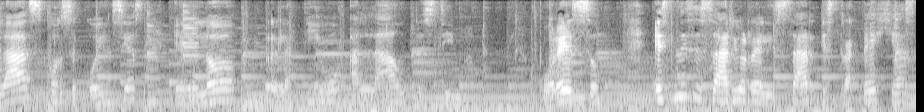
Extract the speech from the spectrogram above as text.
las consecuencias en lo relativo a la autoestima. Por eso, es necesario realizar estrategias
